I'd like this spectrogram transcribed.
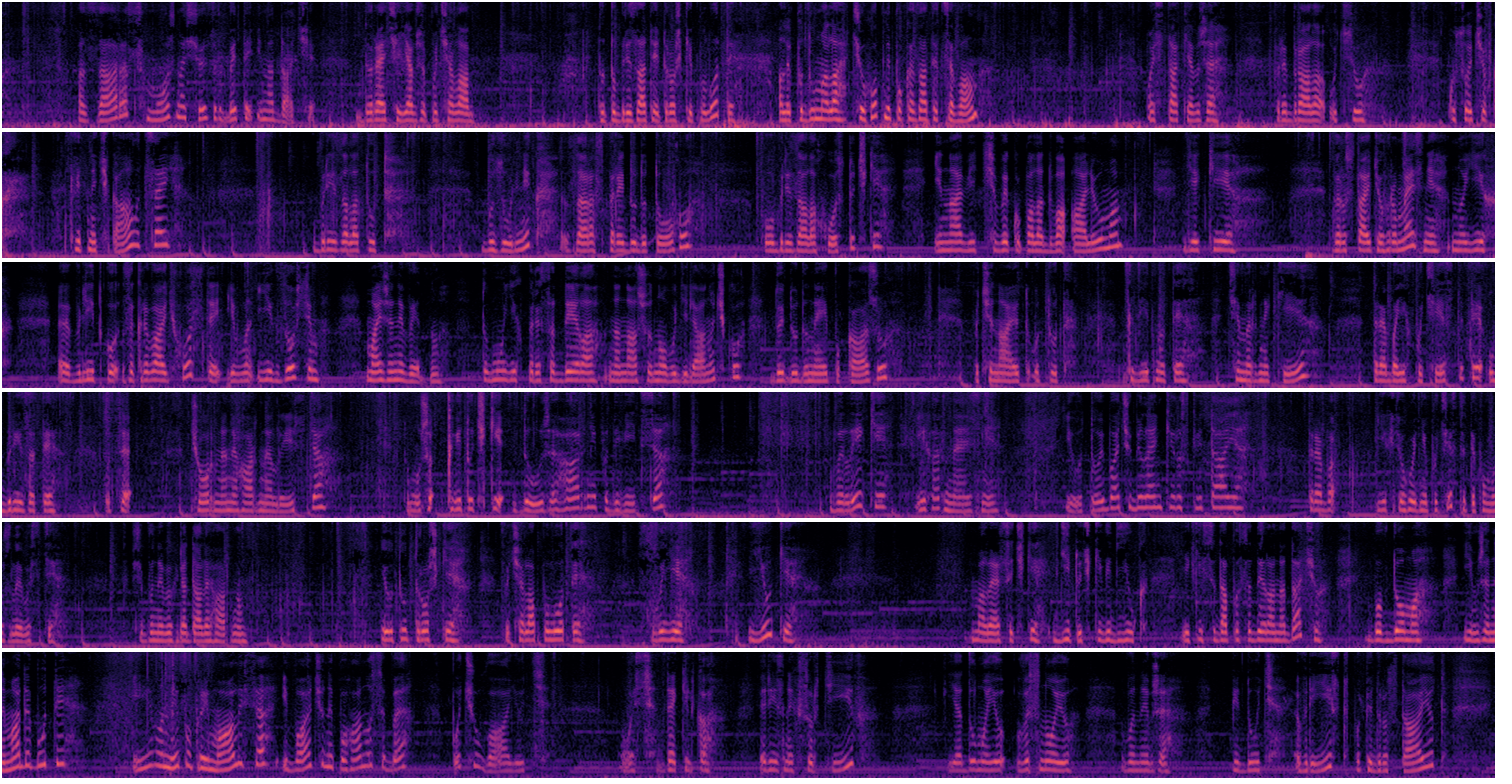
А зараз можна щось зробити і на дачі. До речі, я вже почала тут обрізати і трошки полоти, але подумала, чого б не показати це вам. Ось так я вже прибрала оцю кусочок квітничка оцей. Обрізала тут бузульник. Зараз перейду до того пообрізала хосточки і навіть викопала два аліума, які виростають огромезні, але їх е, влітку закривають хости і їх зовсім майже не видно. Тому їх пересадила на нашу нову діляночку, дойду до неї, покажу. Починають отут квітнути чимерники. Треба їх почистити, обрізати оце чорне негарне листя, тому що квіточки дуже гарні, подивіться, великі і гарнезні. І отой, бачу, біленький розквітає. Треба їх сьогодні почистити по можливості, щоб вони виглядали гарно. І отут трошки почала полоти свої юки, малесечки, діточки від юк, які сюди посадила на дачу, бо вдома їм вже нема де бути. І вони поприймалися і бачу, непогано себе почувають. Ось декілька різних сортів. Я думаю, весною вони вже підуть в ріст, попідростають,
